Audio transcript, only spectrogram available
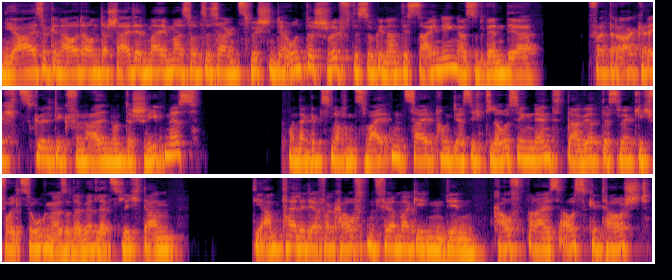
Ja, also genau, da unterscheidet man immer sozusagen zwischen der Unterschrift, das sogenannte Signing, also wenn der Vertrag rechtsgültig von allen unterschrieben ist. Und dann gibt es noch einen zweiten Zeitpunkt, der sich Closing nennt. Da wird das wirklich vollzogen. Also da wird letztlich dann die Anteile der verkauften Firma gegen den Kaufpreis ausgetauscht.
